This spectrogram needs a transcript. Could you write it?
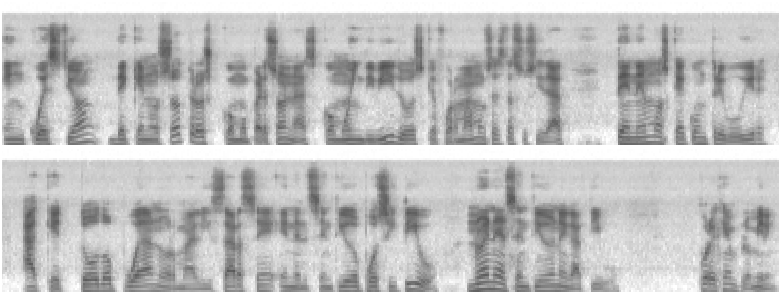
en cuestión de que nosotros como personas, como individuos que formamos esta sociedad, tenemos que contribuir a que todo pueda normalizarse en el sentido positivo, no en el sentido negativo. Por ejemplo, miren,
